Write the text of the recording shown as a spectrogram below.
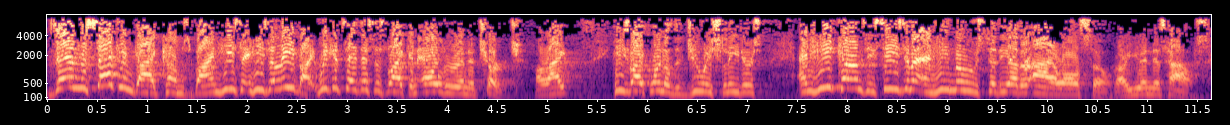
Then the second guy comes by and he's a, he's a Levite. We could say this is like an elder in a church, alright? He's like one of the Jewish leaders. And he comes, he sees him, and he moves to the other aisle also. Are you in this house?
